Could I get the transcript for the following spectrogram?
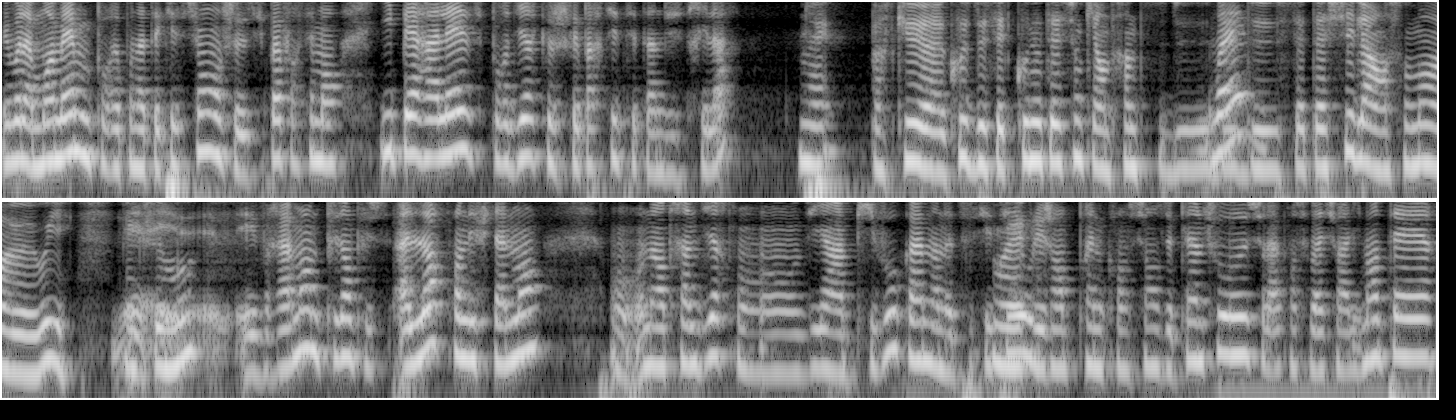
Mais voilà, moi-même, pour répondre à ta question, je suis pas forcément hyper à l'aise pour dire que je fais partie de cette industrie-là. Ouais. Parce que à cause de cette connotation qui est en train de, s'attacher là en ce moment, euh, oui, avec ce mot. Et vraiment de plus en plus. Alors qu'on est finalement on, est en train de dire qu'on vit un pivot quand même dans notre société où les gens prennent conscience de plein de choses sur la consommation alimentaire,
